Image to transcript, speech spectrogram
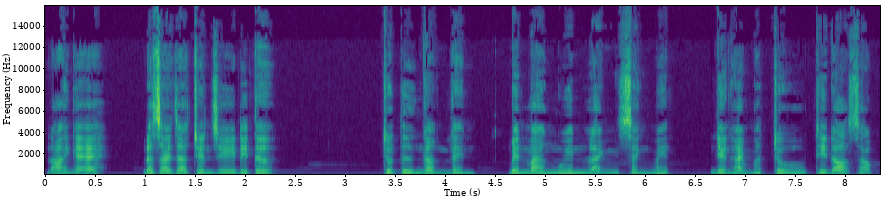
Nói nghe, đã xảy ra chuyện gì đi Tư? Chú Tư ngẩng lên, bên má nguyên lành xanh mét, nhưng hai mắt chú thì đỏ sọc.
